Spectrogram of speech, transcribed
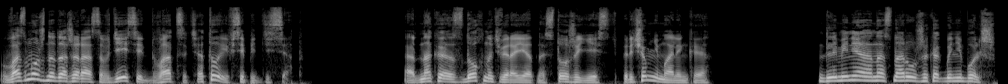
Возможно, даже раз в 10, 20, а то и все 50. Однако сдохнуть вероятность тоже есть, причем не маленькая. Для меня она снаружи как бы не больше.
